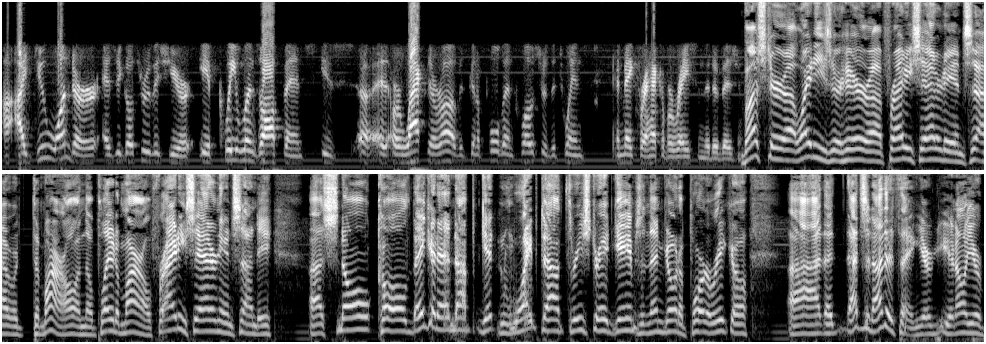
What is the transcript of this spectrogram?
I I do wonder as we go through this year if Cleveland's offense is uh, or lack thereof is going to pull them closer to the Twins and make for a heck of a race in the division. Buster, uh, Whiteys are here uh, Friday, Saturday, and uh, tomorrow, and they'll play tomorrow. Friday, Saturday, and Sunday. Uh, snow, cold. They could end up getting wiped out three straight games and then go to Puerto Rico. Uh, that, that's another thing. You're, you know, your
